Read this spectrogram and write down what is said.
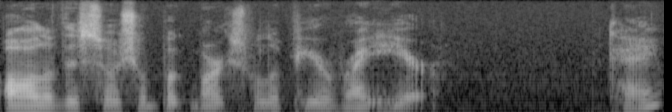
all of the social bookmarks will appear right here. Okay.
